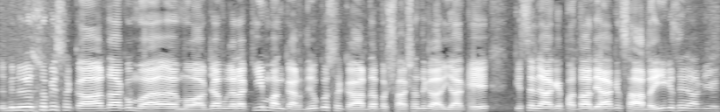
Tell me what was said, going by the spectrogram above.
ਤੇ ਮੈਨੂੰ ਇਹ ਦੱਸੋ ਵੀ ਸਰਕਾਰ ਦਾ ਕੋਈ ਮੁਆ- ਮੁਆਵਜ਼ਾ ਵਗੈਰਾ ਕੀ ਮੰਗ ਕਰਦੇ ਹੋ? ਕੋਈ ਸਰਕਾਰ ਦਾ ਪ੍ਰਸ਼ਾਸਨ ਅਧਿਕਾਰੀ ਆ ਕੇ ਕਿਸੇ ਨੇ ਆ ਕੇ ਪਤਾ ਲਿਆ ਕਿ ਸਾਰ ਲਈ ਕਿਸੇ ਨੇ ਆ ਕੇ ਅੱਜ?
